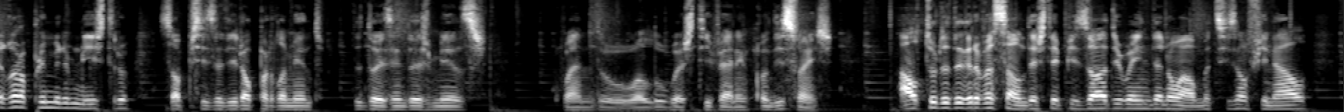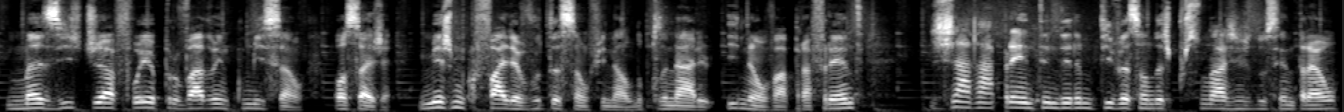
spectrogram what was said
agora o Primeiro-Ministro só precisa de ir ao Parlamento de dois em dois meses, quando a Lua estiver em condições. À altura da gravação deste episódio ainda não há uma decisão final, mas isto já foi aprovado em comissão. Ou seja, mesmo que falhe a votação final no plenário e não vá para a frente, já dá para entender a motivação das personagens do Centrão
